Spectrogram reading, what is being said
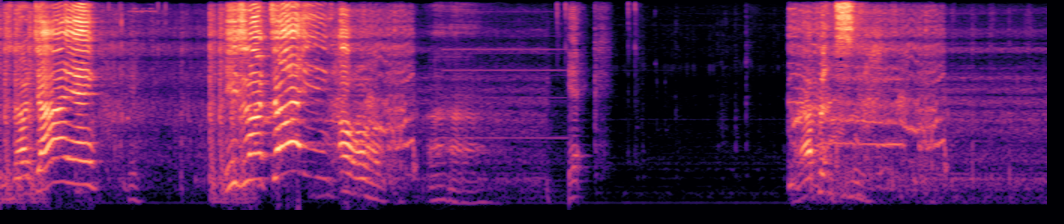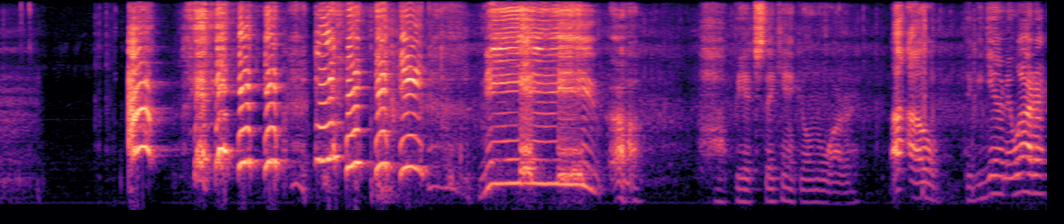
He's not dying! He's not dying! Oh. Uh, dick. What happens? Nee! Oh. oh, bitch, they can't go in the water. Uh-oh, they can go in the water.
